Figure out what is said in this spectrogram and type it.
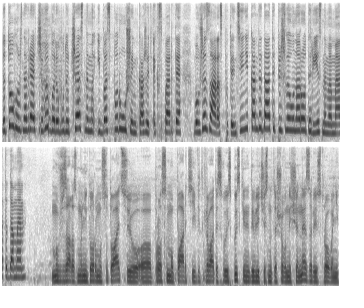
До того ж, навряд чи вибори будуть чесними і без порушень, кажуть експерти. Бо вже зараз потенційні кандидати пішли у народ різними методами. Ми вже зараз моніторимо ситуацію, е, просимо партії відкривати свої списки, не дивлячись на те, що вони ще не зареєстровані.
